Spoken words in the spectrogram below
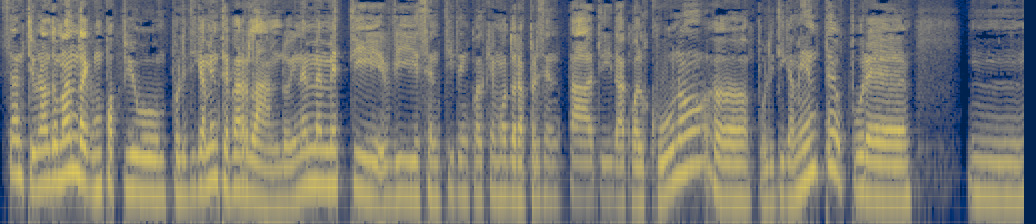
Senti, una domanda un po' più politicamente parlando. In MMT vi sentite in qualche modo rappresentati da qualcuno uh, politicamente oppure... Mh, mm,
